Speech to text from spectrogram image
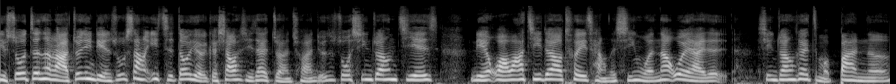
你说真的啦，最近脸书上一直都有一个消息在转传，就是说新庄街连娃娃机都要退场的新闻。那未来的新庄该怎么办呢？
